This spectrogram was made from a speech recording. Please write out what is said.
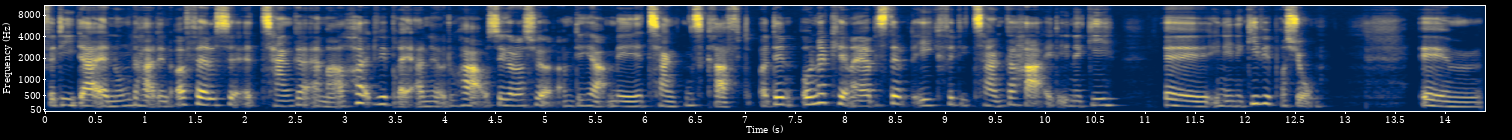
fordi der er nogen, der har den opfattelse, at tanker er meget højt vibrerende, og du har jo sikkert også hørt om det her med tankens kraft. Og den underkender jeg bestemt ikke, fordi tanker har et energi, øh, en energivibration. Øh,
